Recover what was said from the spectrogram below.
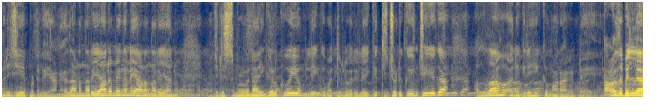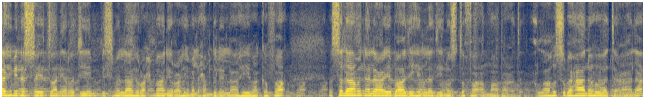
പരിചയപ്പെടുകയാണ്. ഏതാണെന്നറിയാനും എങ്ങനെയാണെന്നറിയാനും മജ്ലിസ് മുഴുവനായും കേൾക്കുകയും ലിങ്ക് മറ്റുള്ളവരിലേക്ക് എത്തിച്ചെടുക്കുകയും ചെയ്യുക. അള്ളാഹു അനുഗ്രഹിക്കുമാറാകട്ടെ. അള്ളാഹു റഹീം. അലാ ബഅദ്. അല്ലാഹു സുബ്ഹാനഹു വ തആല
